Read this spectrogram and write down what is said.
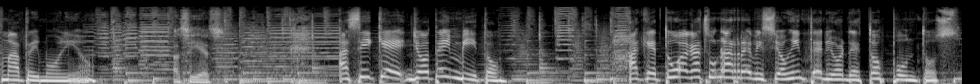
matrimonio. Así es. Así que yo te invito a que tú hagas una revisión interior de estos puntos,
